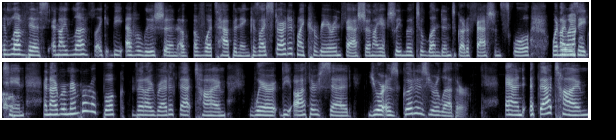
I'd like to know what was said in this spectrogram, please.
I love this. And I love like the evolution of, of what's happening because I started my career in fashion. I actually moved to London to go to fashion school when wow. I was 18. And I remember a book that I read at that time where the author said, You're as good as your leather. And at that time,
